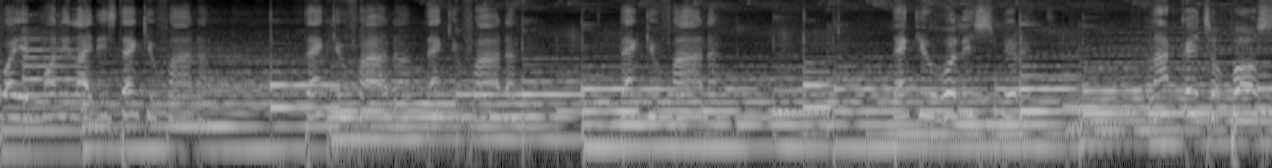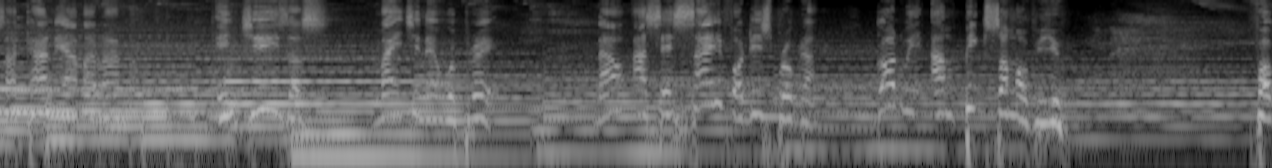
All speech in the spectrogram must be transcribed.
for a morning like this. Thank you, Father. Thank you, Father. Thank you, Father. Thank you, Father. Thank you, Holy Spirit. In Jesus' mighty name we pray. Now, as a sign for this program, God will unpick some of you for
